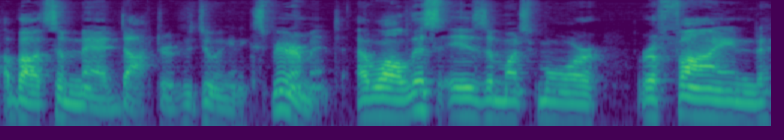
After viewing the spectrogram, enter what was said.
about some mad doctor who's doing an experiment. And while this is a much more refined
